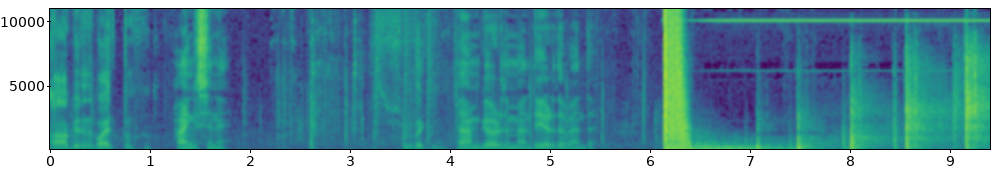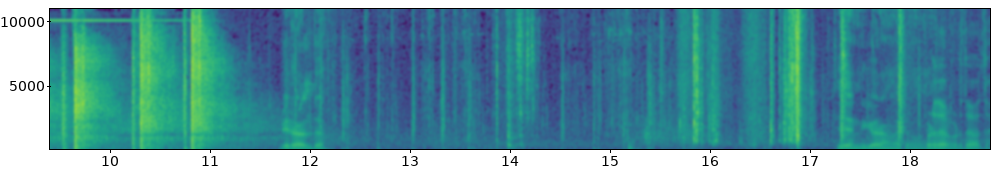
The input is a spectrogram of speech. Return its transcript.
Aa birini bayılttım. Hangisini? Şuradakini. Tamam gördüm ben. Diğeri de bende. Bir öldü. Diğerini göremedim ama. Burada burada o da.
